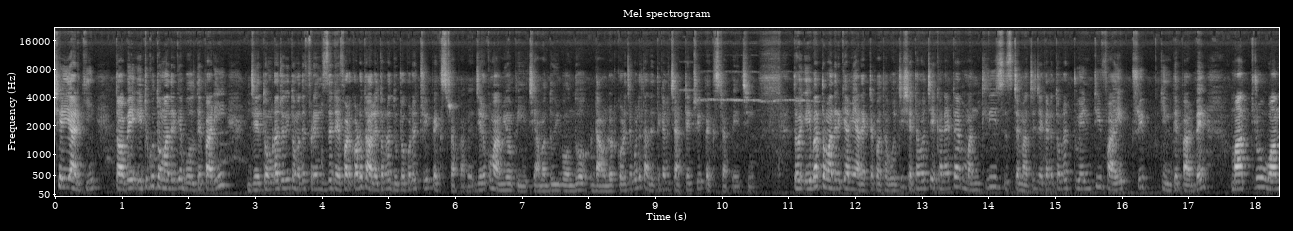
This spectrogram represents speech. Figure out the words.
সেই আর কি। তবে এটুকু তোমাদেরকে বলতে পারি যে তোমরা যদি তোমাদের ফ্রেন্ডসদের রেফার করো, তাহলে তোমরা দুটো করে ট্রিপ এক্সট্রা পাবে। যেরকম আমিও পেয়েছি। আমার দুই বন্ধু ডাউনলোড করেছে বলে তাদের থেকে আমি চারটে ট্রিপ এক্সট্রা পেয়েছি। তো এবার তোমাদেরকে আমি আরেকটা কথা বলছি। সেটা হচ্ছে এখানে একটা মান্থলি সিস্টেম আছে, যেখানে তোমরা টোয়েন্টি ফাইভ ট্রিপ কিনতে পারবে। মাত্র one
